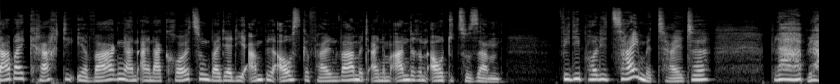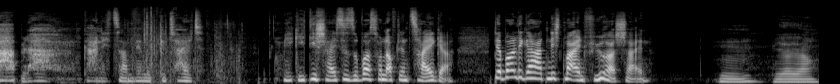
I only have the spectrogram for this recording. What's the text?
Dabei krachte ihr Wagen an einer Kreuzung, bei der die Ampel ausgefallen war, mit einem anderen Auto zusammen. Wie die Polizei mitteilte, bla bla bla, gar nichts haben wir mitgeteilt. Mir geht die Scheiße sowas von auf den Zeiger. Der Bolliger hat nicht mal einen Führerschein. Hm, ja, ja.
